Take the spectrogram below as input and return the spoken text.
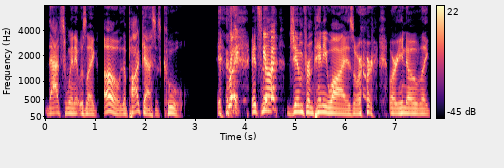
that's when it was like, "Oh, the podcast is cool." Right. it's not Jim from Pennywise or or you know like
